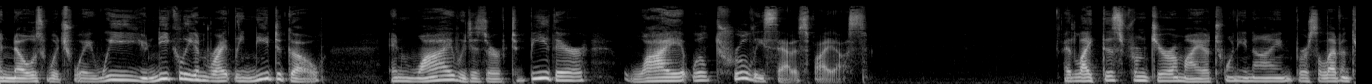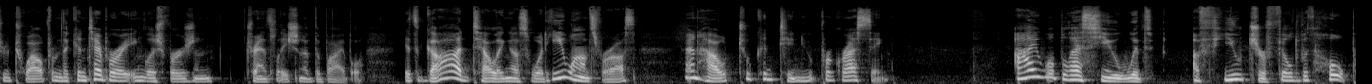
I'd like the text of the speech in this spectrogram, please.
and knows which way we uniquely and rightly need to go, and why we deserve to be there, why it will truly satisfy us. I like this from Jeremiah 29, verse 11 through 12, from the Contemporary English Version translation of the Bible. It's God telling us what He wants for us and how to continue progressing. I will bless you with a future filled with hope,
